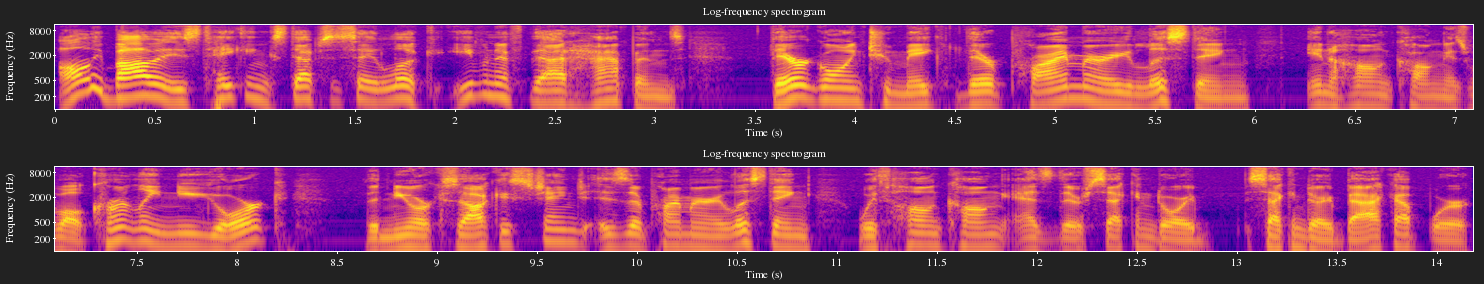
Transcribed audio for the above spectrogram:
Alibaba is taking steps to say, look, even if that happens. They're going to make their primary listing in Hong Kong as well. Currently, New York, the New York Stock Exchange, is their primary listing, with Hong Kong as their secondary secondary backup. were.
